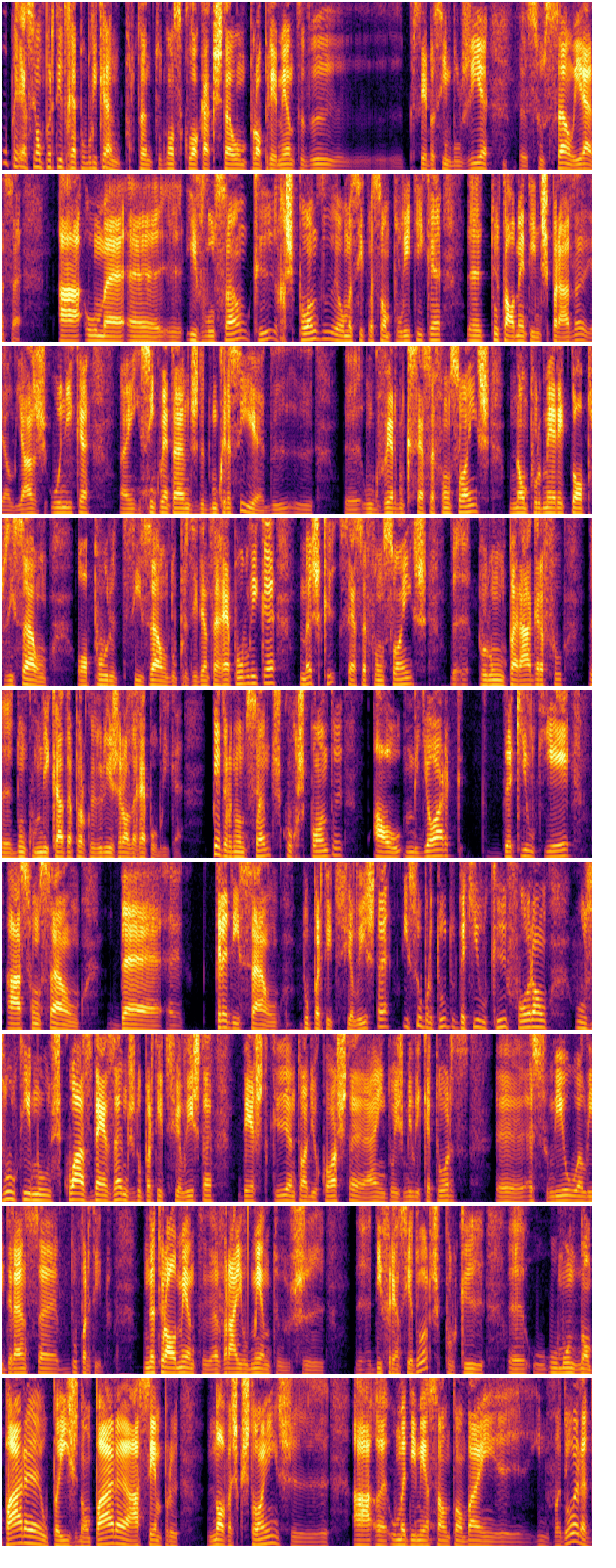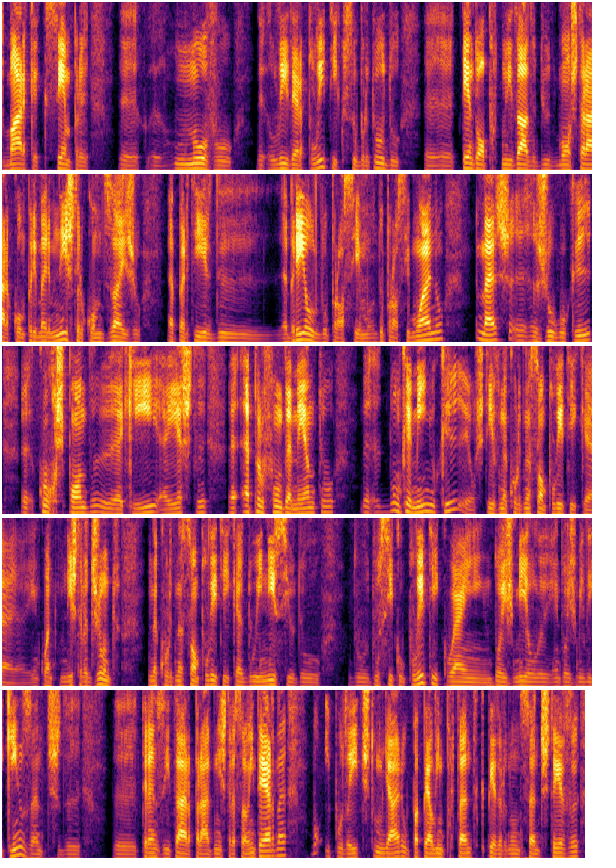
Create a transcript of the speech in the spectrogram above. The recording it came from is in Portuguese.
o PS é um partido republicano, portanto não se coloca a questão propriamente de, perceba simbologia, eh, sucessão, herança. Há uma uh, evolução que responde a uma situação política uh, totalmente inesperada, e aliás única em 50 anos de democracia, de uh, um governo que cessa funções, não por mérito da oposição ou por decisão do Presidente da República, mas que cessa funções por um parágrafo de um comunicado da Procuradoria-Geral da República. Pedro Nuno Santos corresponde ao melhor daquilo que é a assunção da uh, tradição do Partido Socialista e, sobretudo, daquilo que foram os últimos quase 10 anos do Partido Socialista, desde que António Costa, em 2014, uh, eh, assumiu a liderança do partido. Naturalmente, haverá elementos uh, diferenciadores, porque uh, o, mundo não para, o país não para, há sempre novas questões, uh, há uma dimensão também inovadora, de marca que sempre um novo líder político, sobretudo tendo a oportunidade de o demonstrar como primeiro-ministro, como desejo a partir de abril do próximo, do próximo ano, mas eh, julgo que eh, corresponde aqui a este eh, aprofundamento de um caminho que eu estive na coordenação política, enquanto ministro adjunto, na coordenação política do início do, do, do ciclo político em, 2000, em 2015, antes de, transitar para a administração interna, bom, e pude aí testemunhar o papel importante que Pedro Nuno Santos teve,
